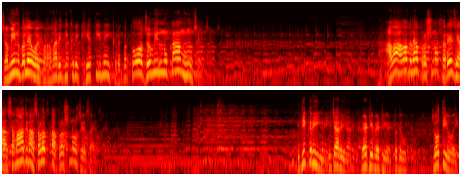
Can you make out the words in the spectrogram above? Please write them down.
જમીન ભલે હોય પણ અમારી દીકરી ખેતી નહીં કરે, પણ તો જમીનનું કામ શું છે? આવા આવા બધા પ્રશ્નો કરે છે. આ સમાજના સળગતા પ્રશ્નો છે સાહેબ. દીકરી બિચારી બેઠી બેઠી બધું જોતી હોય.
